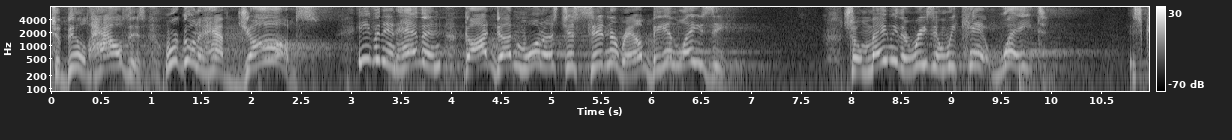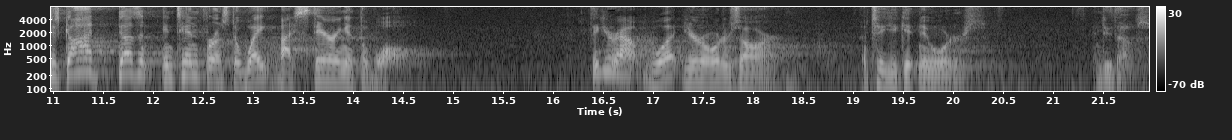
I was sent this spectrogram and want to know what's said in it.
to build houses. We're going to have jobs. Even in heaven, God doesn't want us just sitting around being lazy. So maybe the reason we can't wait is because God doesn't intend for us to wait by staring at the wall. Figure out what your orders are until you get new orders and do those.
